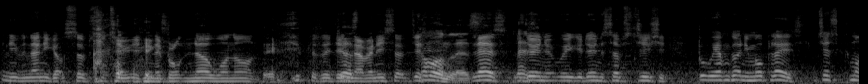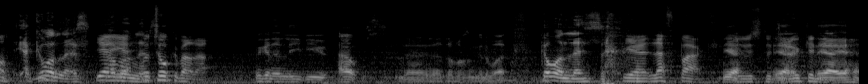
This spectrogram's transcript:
And even then, he got substituted, and they brought no one on because they didn't Just- have any. Sub- just, come on, Les. Les, Les. We're doing it. We're doing a substitution, but we haven't got any more players. Just come on. Yeah, come on, Les. Yeah, come yeah. on, Les. we'll talk about that. We're going to leave you out. No, no, that wasn't going to work. Come on, Les. Yeah, left back. yeah. It was the yeah, joke, innit? Yeah, yeah.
